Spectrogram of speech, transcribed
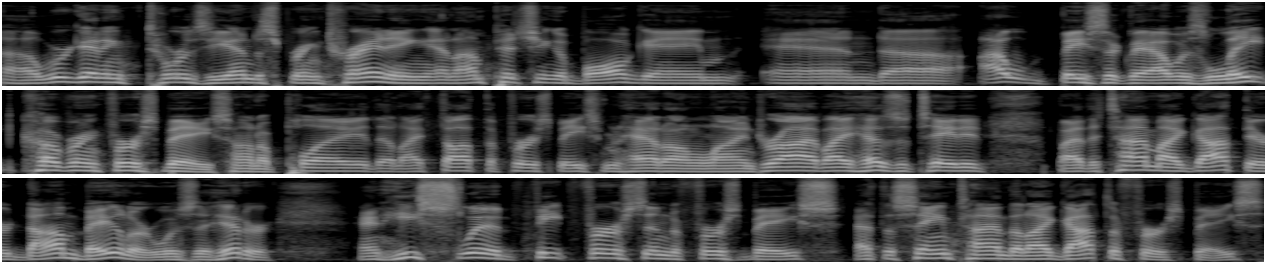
uh, we're getting towards the end of spring training, and I'm pitching a ball game, and uh, I basically I was late covering first base on a play that I thought the first baseman had on a line drive. I hesitated. By the time I got there, Don Baylor was the hitter, and he slid feet first into first base at the same time that I got to first base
